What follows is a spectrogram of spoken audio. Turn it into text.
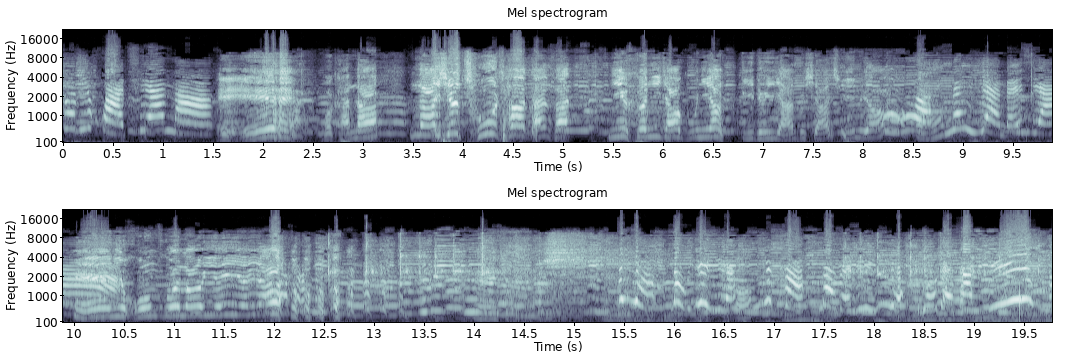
何必花钱呢？哎，我看呐，那些粗茶淡饭，你和你家姑娘一定咽不下去了。我能咽得下。哎，你哄不过老爷爷呀！哎呀，老爷爷，你看那边鲤鱼又在打铃了。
